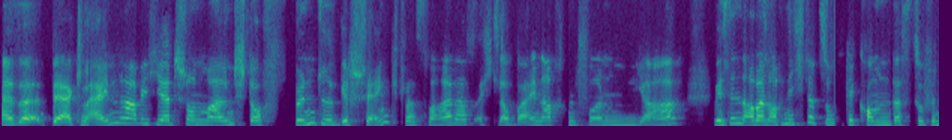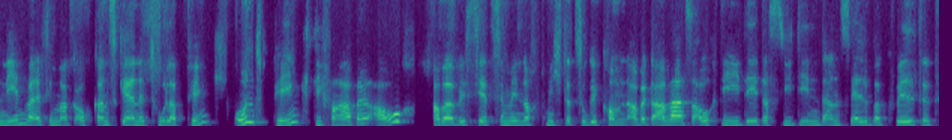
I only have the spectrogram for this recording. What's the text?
Also der Kleinen habe ich jetzt schon mal ein Stoffbündel geschenkt. Was war das? Ich glaube Weihnachten vor einem Jahr. Wir sind aber noch nicht dazu gekommen, das zu vernähen, weil sie mag auch ganz gerne Tula Pink und Pink, die Farbe auch. Aber bis jetzt sind wir noch nicht dazu gekommen. Aber da war es auch die Idee, dass sie den dann selber quiltet,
